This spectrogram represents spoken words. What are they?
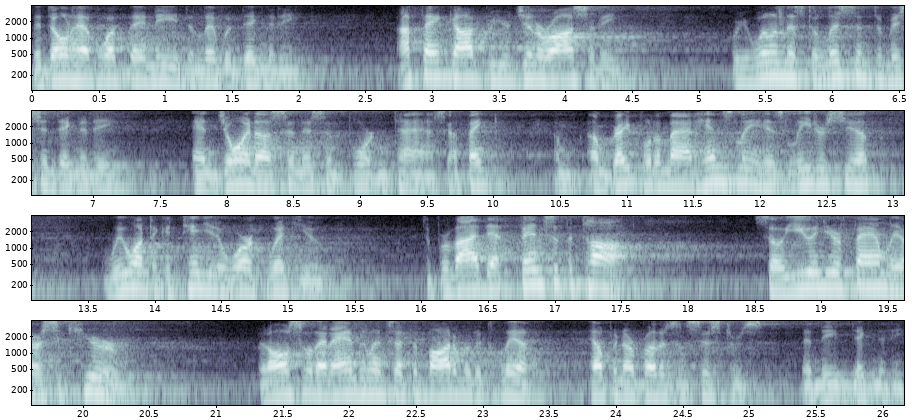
that don't have what they need to live with dignity. I thank God for your generosity, for your willingness to listen to Mission Dignity and join us in this important task. I think I'm, I'm grateful to Matt Henslee, his leadership. We want to continue to work with you to provide that fence at the top so you and your family are secure, but also that ambulance at the bottom of the cliff helping our brothers and sisters that need dignity.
